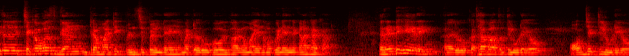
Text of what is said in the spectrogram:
ഇത് ചെക്കോവേഴ്സ് ഗൺ ഡ്രമാറ്റിക് പ്രിൻസിപ്പിളിന്റെ മറ്റൊരു ഉപവിഭാഗമായി നമുക്ക് വേണ്ടി ഇതിനെ കണക്കാക്കാം. റെഡ് ഹിയറിംഗ് ഒരു കഥാപാത്രത്തിലൂടെയോ ഓബ്ജക്റ്റിലൂടെയോ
